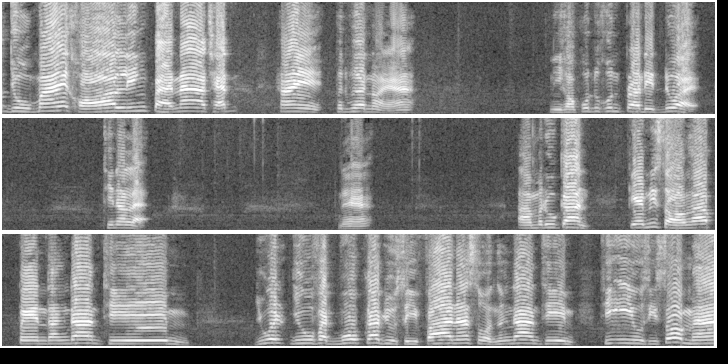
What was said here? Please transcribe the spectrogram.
ดอยู่ไหมขอลิงก์แปะหน้าแชทให้เพื่อนๆหน่อยฮะ นี่ขอบคุณคุณประดิษฐ์ด้วย ที่นั่นแหละ นะฮะ อ่ามาดูกัน เกมที่2ครับ เป็นทางด้านทีม ยูยูแฟตวูฟครับอยู่สีฟ้านะ ส่วนทางด้านทีมทีอีอยู่สีส้มฮะ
